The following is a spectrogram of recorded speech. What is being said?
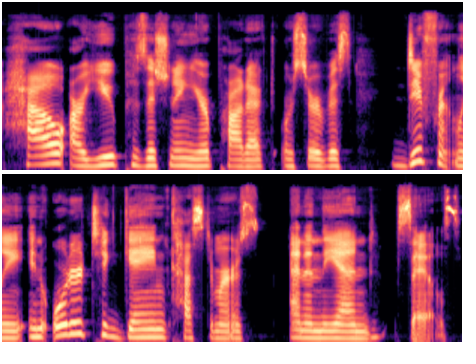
How are you positioning your product or service differently in order to gain customers and, in the end, sales.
